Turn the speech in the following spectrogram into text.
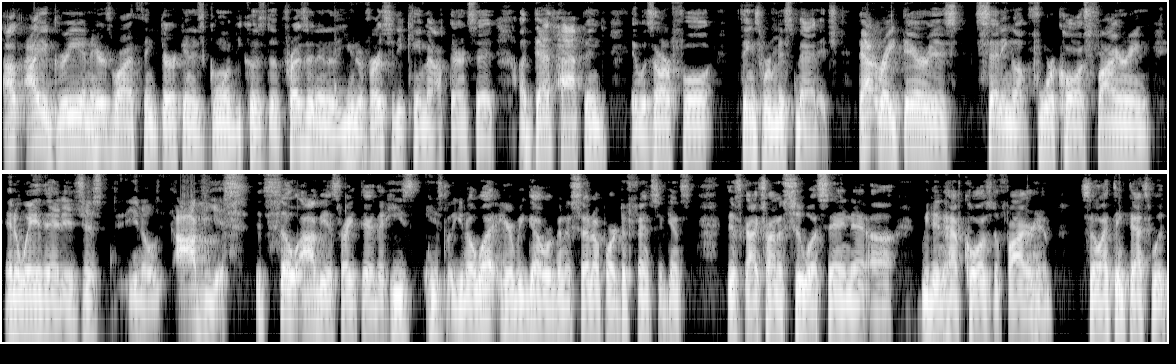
I, I, agree, and here's why I think Durkin is going because the president of the university came out there and said a death happened. It was our fault things were mismanaged. That right there is setting up for cause firing in a way that is just, you know, obvious. It's so obvious right there that he's he's you know what? Here we go. We're going to set up our defense against this guy trying to sue us saying that uh, we didn't have cause to fire him. So I think that's what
